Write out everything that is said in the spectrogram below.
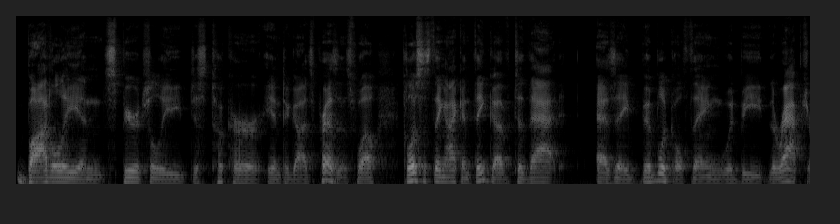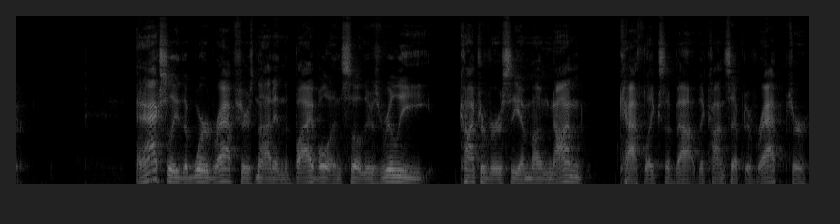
bodily and spiritually just took her into God's presence. Well, closest thing I can think of to that as a biblical thing would be the rapture. And actually the word rapture is not in the Bible and so there's really controversy among non Catholics about the concept of rapture,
